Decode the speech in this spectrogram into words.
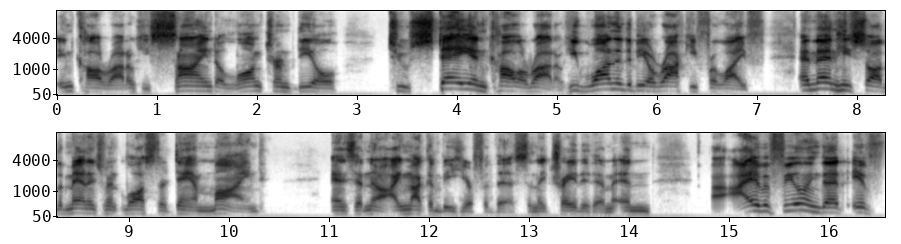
in Colorado. He signed a long term deal to stay in Colorado. He wanted to be a Rocky for life. And then he saw the management lost their damn mind and said, No, I'm not going to be here for this. And they traded him. And I have a feeling that if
